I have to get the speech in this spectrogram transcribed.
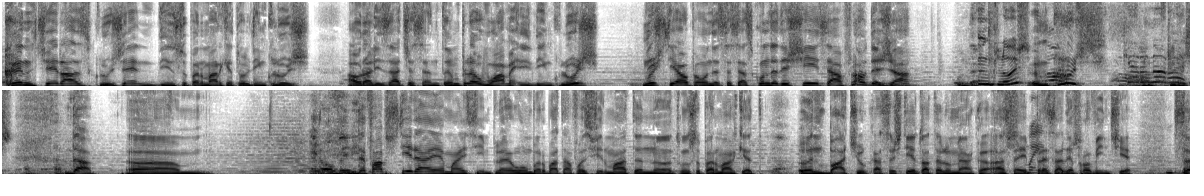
când ceilalți clujeni din supermarketul din Cluj au realizat ce se întâmplă, oamenii din Cluj nu știau pe unde să se ascundă, deși se aflau deja În Cluj? în Cluj. Chiar în oraș. Da. Um, Erau venit. de fapt, știrea e mai simplă. Un bărbat a fost filmat în, într-un supermarket în Baciu, ca să știe toată lumea că asta Și e mai presa în de Cluj. provincie, să,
